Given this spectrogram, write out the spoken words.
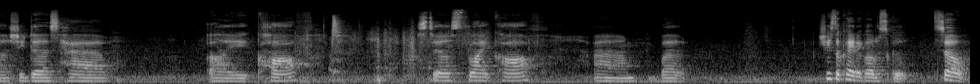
Uh, she does have a cough, still slight cough, um, but she's okay to go to school. So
